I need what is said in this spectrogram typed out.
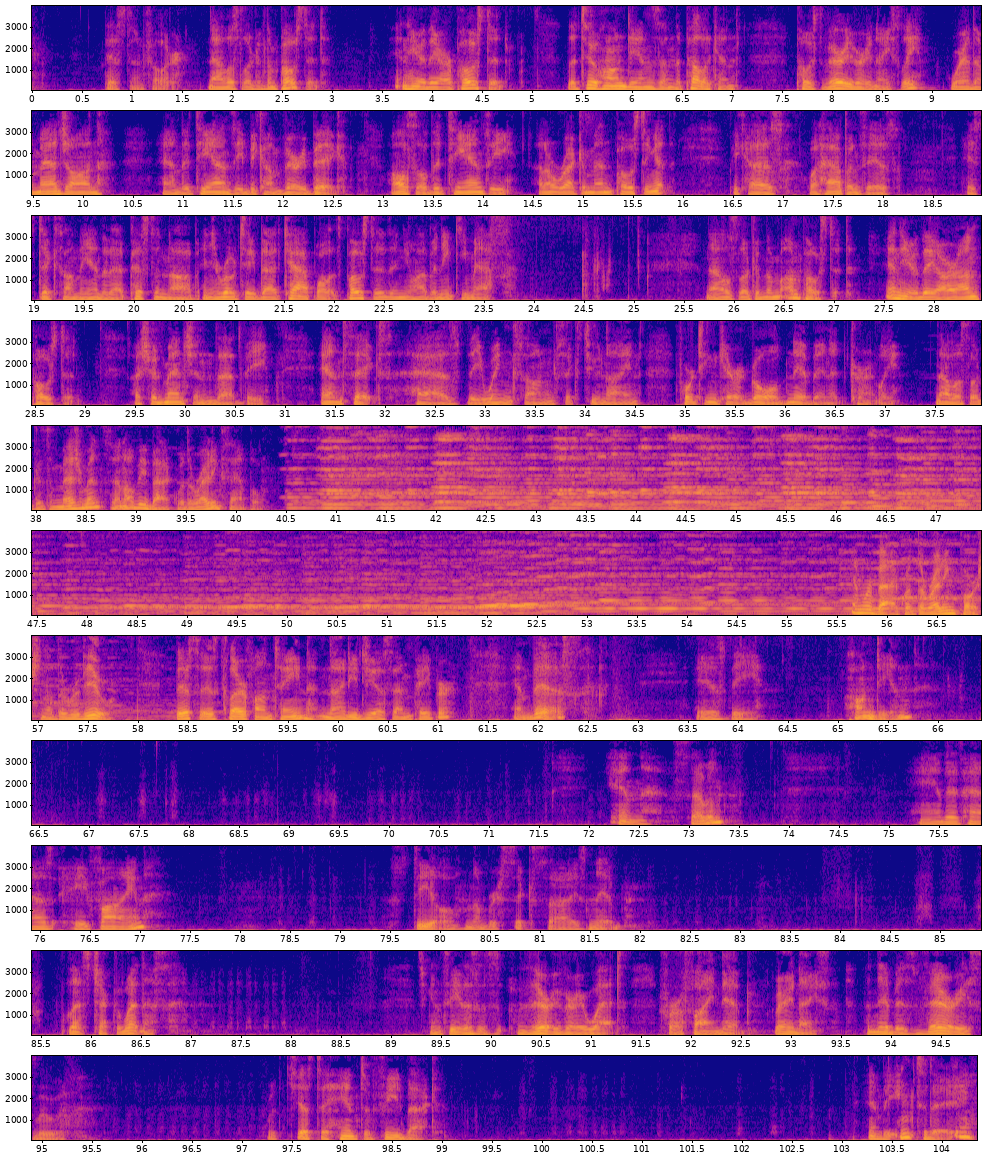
piston filler. Now let's look at them posted. And here they are posted. The two Hongdians and the Pelikan post very, very nicely, where the Majohn and the Tianzi become very big. Also, the Tianzi, I don't recommend posting it because what happens is it sticks on the end of that piston knob and you rotate that cap while it's posted and you'll have an inky mess. Now let's look at them unposted. And here they are unposted. I should mention that the N6 has the Wing Sung 629 14 karat gold nib in it currently. Now let's look at some measurements and I'll be back with a writing sample. And we're back with the writing portion of the review. This is Clairefontaine 90 GSM paper, and this is the Hongdian N7 and it has a fine steel number six size nib. Let's check the wetness. As you can see, this is very, very wet for a fine nib. Very nice. The nib is very smooth with just a hint of feedback. And the ink today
